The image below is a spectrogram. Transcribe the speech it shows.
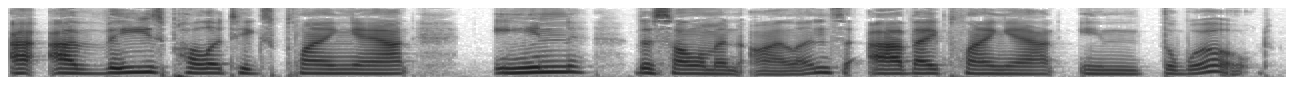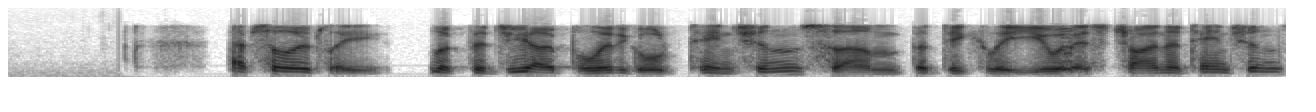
are, are these politics playing out in the Solomon Islands? Are they playing out in the world? Absolutely. Look, the geopolitical tensions, um, particularly US China tensions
